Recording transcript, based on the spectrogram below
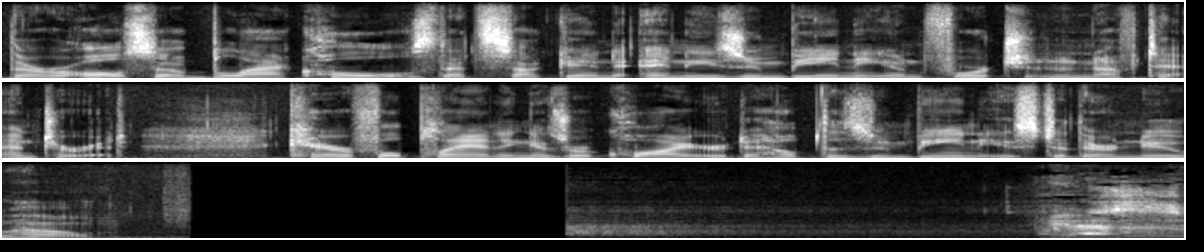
There are also black holes that suck in any Zoombini unfortunate enough to enter it. Careful planning is required to help the Zoombinis to their new home. Yes,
